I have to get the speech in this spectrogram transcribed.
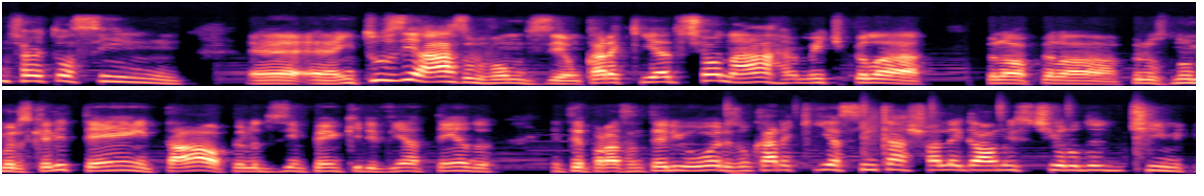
um certo, assim, é, é, entusiasmo, vamos dizer, um cara que ia adicionar realmente pela, pela, pela, pelos números que ele tem e tal, pelo desempenho que ele vinha tendo em temporadas anteriores, um cara que ia se encaixar legal no estilo do time.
